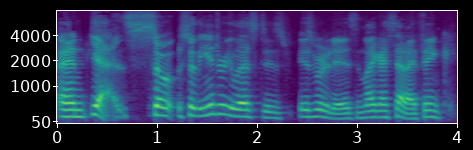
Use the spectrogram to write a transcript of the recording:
and yeah, so so the injury list is is what it is. And like I said, I think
